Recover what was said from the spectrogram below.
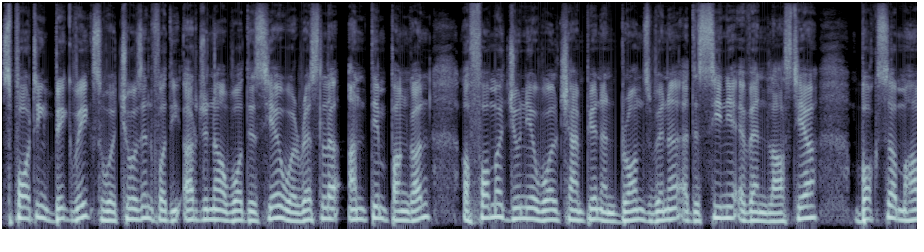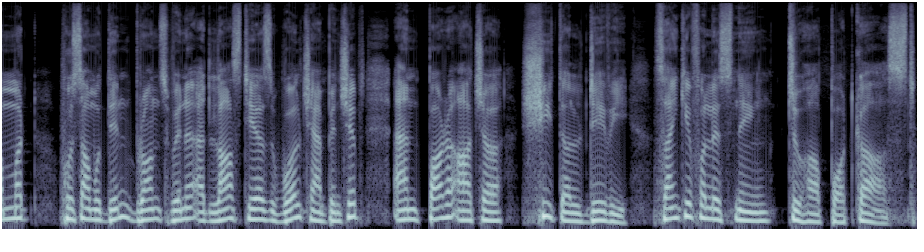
Sporting bigwigs were chosen for the Arjuna Award this year were wrestler Antim Panghal, a former junior world champion and bronze winner at the senior event last year, boxer Muhammad Husamuddin, bronze winner at last year's World Championships, and para archer Sheetal Devi. Thank you for listening to our podcast.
